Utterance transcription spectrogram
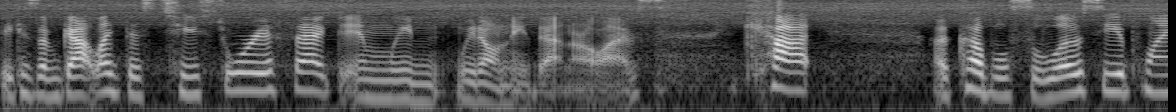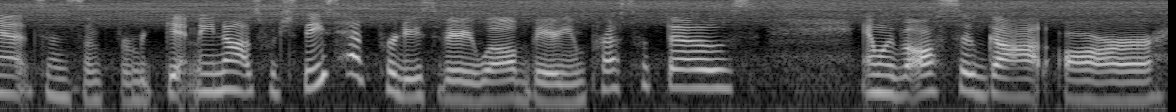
because I've got like this two-story effect and we, we don't need that in our lives. Got a couple celosia plants and some forget-me-nots, which these have produced very well. I'm very impressed with those. And we've also got our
